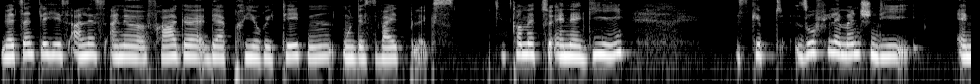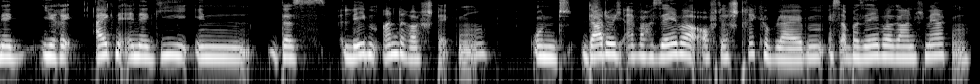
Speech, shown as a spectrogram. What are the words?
Letztendlich ist alles eine Frage der Prioritäten und des Weitblicks. Jetzt kommen wir zur Energie. Es gibt so viele Menschen, die ihre eigene Energie in das Leben anderer stecken und dadurch einfach selber auf der Strecke bleiben, es aber selber gar nicht merken.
